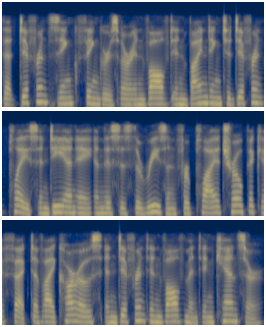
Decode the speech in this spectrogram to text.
that different zinc fingers are involved in binding to different place in DNA and this is the reason for pleiotropic effect of Ikaros and different involvement in cancer,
